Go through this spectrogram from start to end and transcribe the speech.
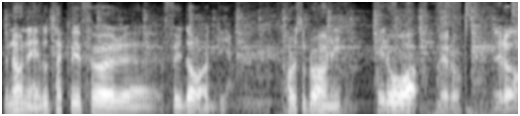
Men hörni, då tackar vi för, eh, för idag. Ha det så bra hörni. Hej då! Hej då. Hej då.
